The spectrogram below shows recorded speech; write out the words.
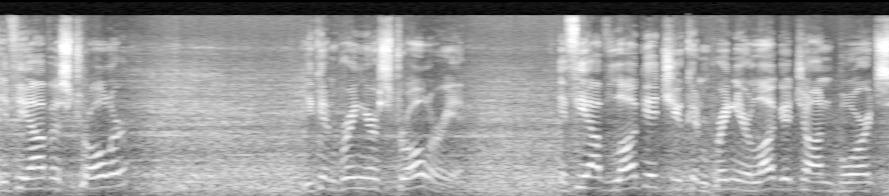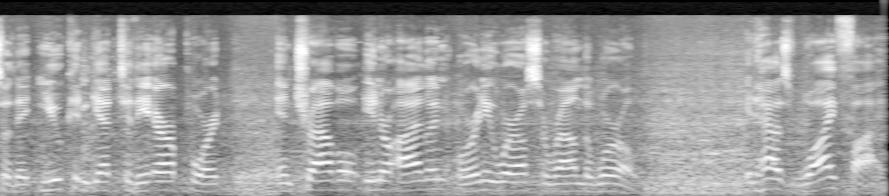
If you have a stroller, you can bring your stroller in. If you have luggage, you can bring your luggage on board so that you can get to the airport and travel inner island or anywhere else around the world. It has Wi-Fi,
